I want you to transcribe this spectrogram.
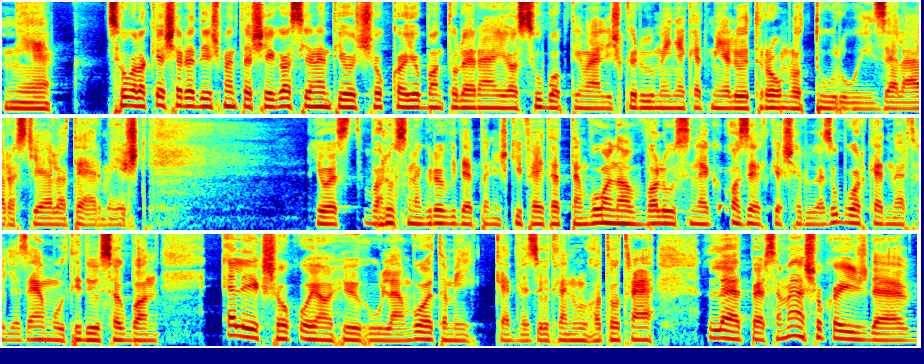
Nye. Szóval a keseredésmentesség azt jelenti, hogy sokkal jobban tolerálja a szuboptimális körülményeket, mielőtt romlott túróízzel árasztja el a termést. Jó, ezt valószínűleg rövidebben is kifejtettem volna, valószínűleg azért keserű az uborkád, mert hogy az elmúlt időszakban elég sok olyan hőhullám volt, ami kedvezőtlenül hatott rá. Lehet persze más oka is, de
